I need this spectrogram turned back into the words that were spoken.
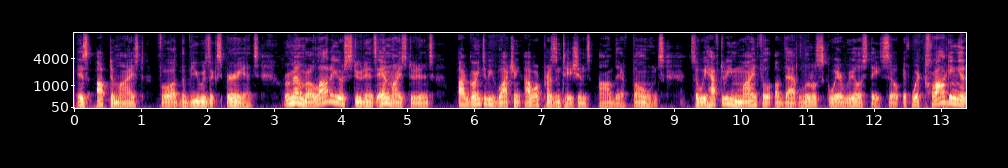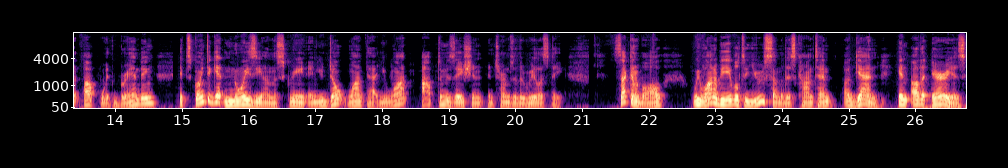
is optimized for the viewer's experience. Remember, a lot of your students and my students are going to be watching our presentations on their phones. So we have to be mindful of that little square real estate. So if we're clogging it up with branding, it's going to get noisy on the screen and you don't want that. You want optimization in terms of the real estate. Second of all, we want to be able to use some of this content again in other areas.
